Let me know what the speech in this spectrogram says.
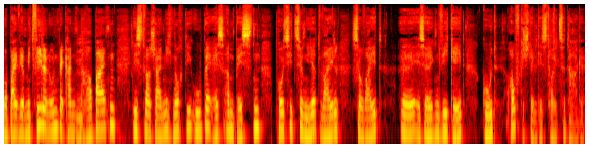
wobei wir mit vielen Unbekannten mhm. arbeiten, ist wahrscheinlich noch die UBS am besten positioniert, weil soweit äh, es irgendwie geht, gut aufgestellt ist heutzutage.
